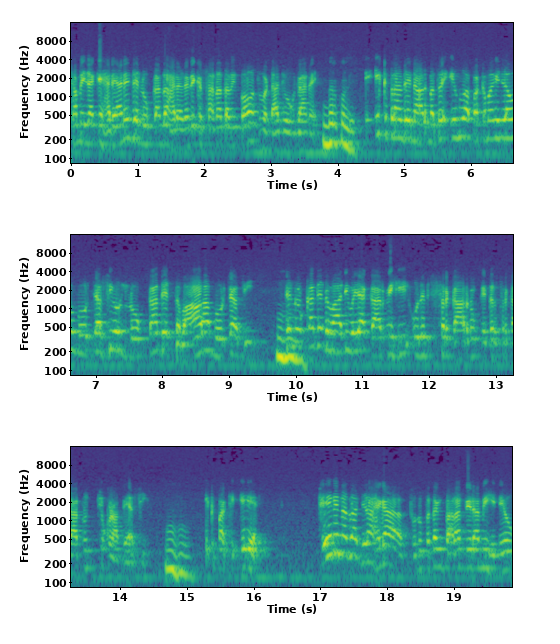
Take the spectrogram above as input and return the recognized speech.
ਸਮਝਦਾ ਕਿ ਹਰਿਆਣੇ ਦੇ ਲੋਕਾਂ ਦਾ ਹਰਿਆਣੇ ਦੇ ਕਿਸਾਨਾਂ ਦਾ ਵੀ ਬਹੁਤ ਵੱਡਾ ਯੋਗਦਾਨ ਹੈ। ਬਿਲਕੁਲ ਜੀ। ਇੱਕ ਤਰ੍ਹਾਂ ਦੇ ਨਾਲ ਮਤਲਬ ਇਹਨੂੰ ਆਪਾਂ ਕਵਾਂਗੇ ਜਿਹੜਾ ਉਹ ਮੋਰਚਾ ਸੀ ਉਹ ਲੋਕਾਂ ਦੇ ਦਬਾਅ ਵਾਲਾ ਮੋਰਚਾ ਸੀ। ਤੇ ਲੋਕਾਂ ਦੇ ਦਬਾਅ ਦੀ ਵਜ੍ਹਾ ਕਾਰਨ ਹੀ ਉਹਦੇ ਵਿੱਚ ਸਰਕਾਰ ਨੂੰ ਕੇਂਦਰ ਸਰਕਾਰ ਨੂੰ ਝੁਕਣਾ ਪਿਆ ਸੀ। ਇੱਕ ਪੱਖ ਇਹ ਹੈ। ਫਿਰ ਇਹਨਾਂ ਦਾ ਜਿਹੜਾ ਹੈਗਾ ਤੁਹਾਨੂੰ ਪਤਾ ਵੀ 12 13 ਮਹੀਨੇ ਉਹ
